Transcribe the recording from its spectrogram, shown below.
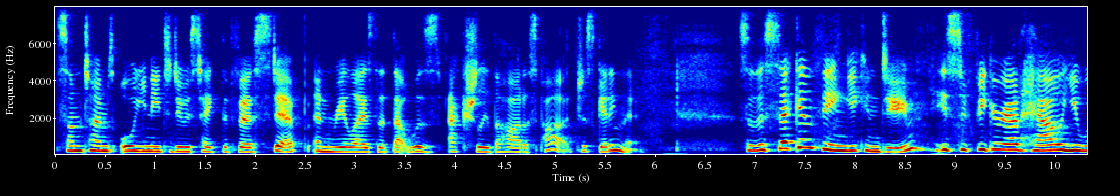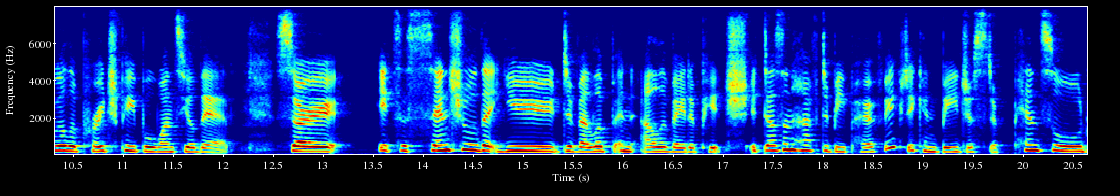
sometimes all you need to do is take the first step and realize that that was actually the hardest part, just getting there. So, the second thing you can do is to figure out how you will approach people once you're there. So, it's essential that you develop an elevator pitch. It doesn't have to be perfect, it can be just a penciled,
